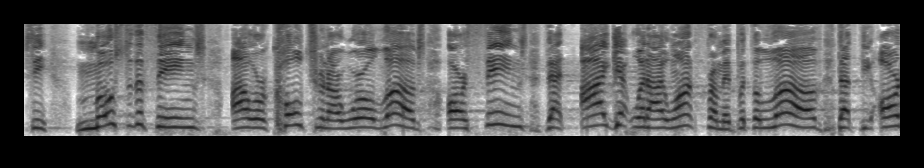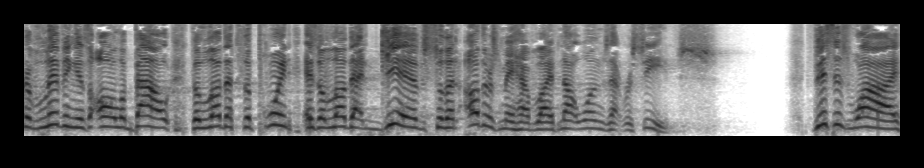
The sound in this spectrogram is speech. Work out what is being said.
See, most of the things our culture and our world loves are things that I get what I want from it, but the love that the art of living is all about, the love that's the point, is a love that gives so that others may have life, not ones that receives. This is why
